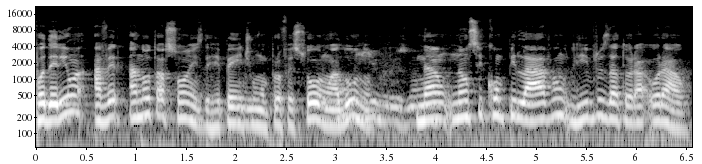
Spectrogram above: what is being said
poderiam haver anotações, de repente, um professor, um aluno, livros, não. não não se compilavam livros da Torá oral.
